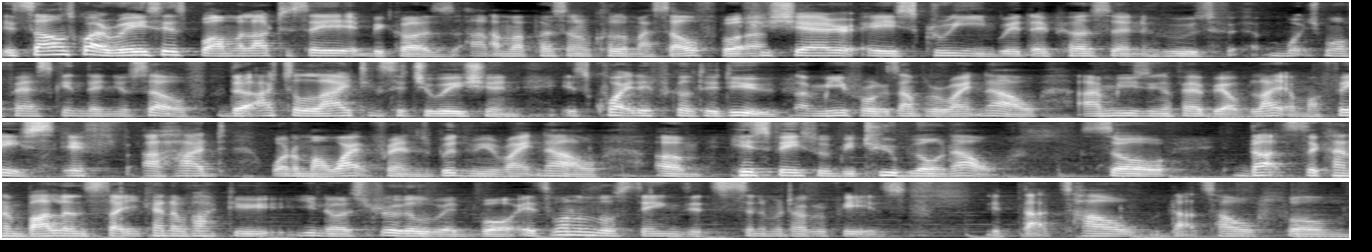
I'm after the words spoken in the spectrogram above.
It sounds quite racist but I'm allowed to say it because I'm a person of color myself. But if you share a screen with a person who's much more fair skinned than yourself the actual lighting situation is quite difficult to do. Like me for example right now I'm using a fair bit of light on my face. If I had one of my white friends with me right now, um, his face would be too blown out. So that's the kind of balance that you kind of have to you know struggle with but it's one of those things it's cinematography it's it, that's how that's how film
